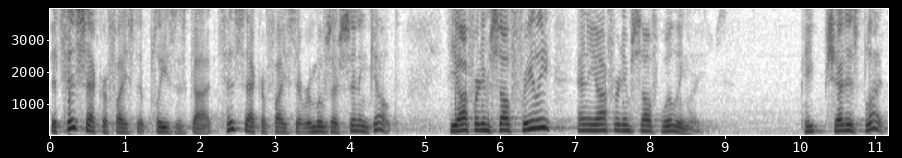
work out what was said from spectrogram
It's his sacrifice that pleases God. It's his sacrifice that removes our sin and guilt. He offered himself freely and he offered himself willingly. He shed his blood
